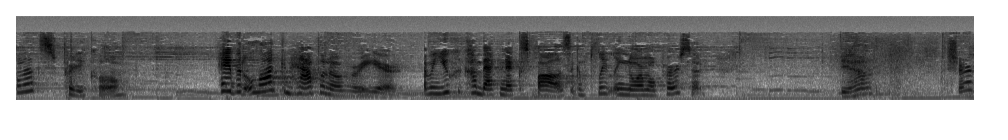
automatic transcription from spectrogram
Well, that's pretty cool. Hey, but a lot can happen over a year. I mean, you could come back next fall as a completely normal person. Yeah? Sure.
